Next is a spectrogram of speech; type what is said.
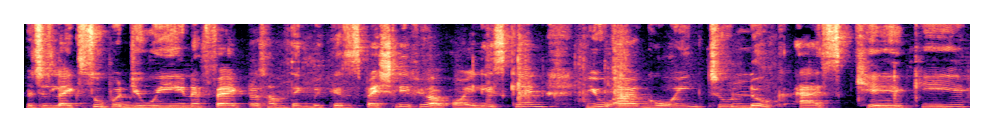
which is like super dewy in effect or something because especially if you have oily skin you are going to look as cakey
